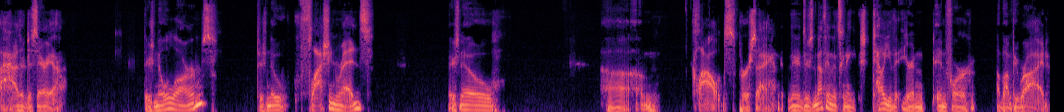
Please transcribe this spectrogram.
a hazardous area. There's no alarms. There's no flashing reds. There's no um, clouds per se. There, there's nothing that's going to tell you that you're in, in for a bumpy ride.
